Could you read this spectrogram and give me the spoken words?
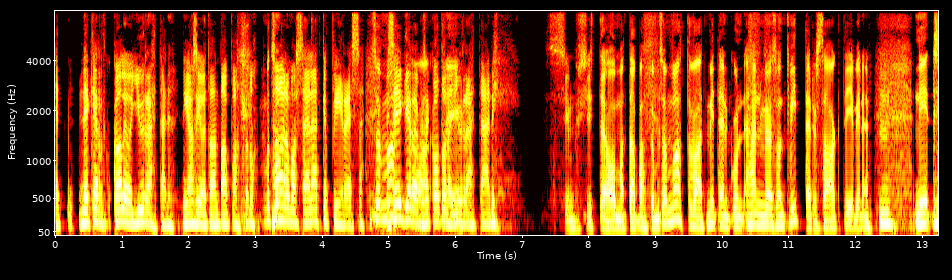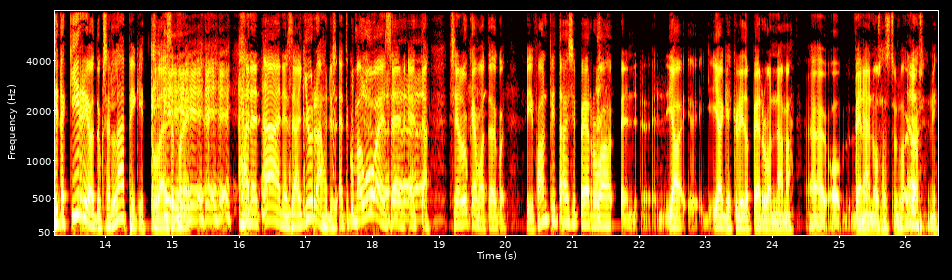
että ne kerrat, kun Kale on jyrähtänyt, niin asioita on tapahtunut Mut on- maailmassa ja lätkäpiireissä. Se on ja sen kerran, kun se kotona niin. jyrähtää, niin Sim- sitten hommat tapahtuu. Mutta se on mahtavaa, että miten kun hän myös on Twitterissä aktiivinen, mm. niin siitä kirjoituksen läpikin tulee semmoinen hänen äänensä ja jyrähdys. Että kun mä luen sen, että siinä että joku, että FIFAn pitäisi perua ja jääkiekkoliiton perua nämä Venäjän osastusoikeus. Niin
